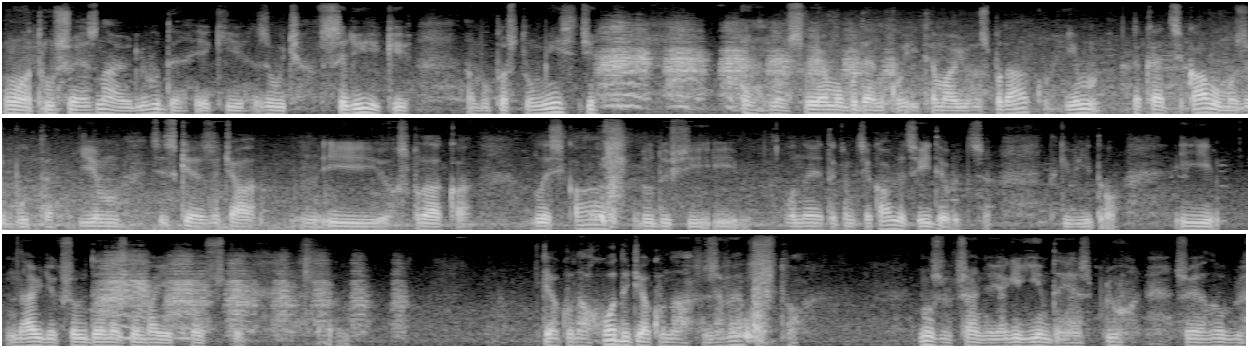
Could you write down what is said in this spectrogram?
О, тому що я знаю люди, які живуть в селі, які або просто в місті, ну, в своєму будинку і ти тримають господарку. Їм таке цікаво може бути. Їм сільське життя і господарка близька до душі, і вони таким цікавляться і дивляться такі відео. І навіть якщо людина знімає просто, е, як вона ходить, як вона живе, просто, ну, звичайно, як я їм, де я сплю, що я роблю.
